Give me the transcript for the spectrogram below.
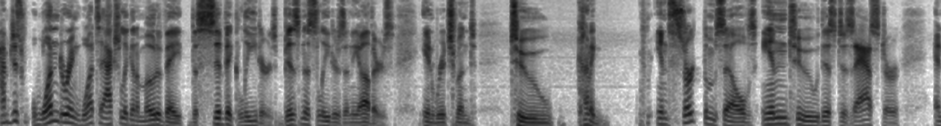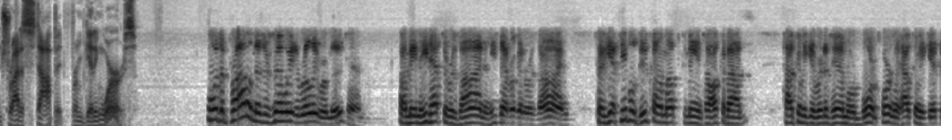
I'm just wondering what's actually going to motivate the civic leaders, business leaders, and the others in Richmond to kind of insert themselves into this disaster and try to stop it from getting worse. Well, the problem is there's no way to really remove him. I mean, he'd have to resign, and he's never going to resign. So yeah, people do come up to me and talk about how can we get rid of him, or more importantly, how can we get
